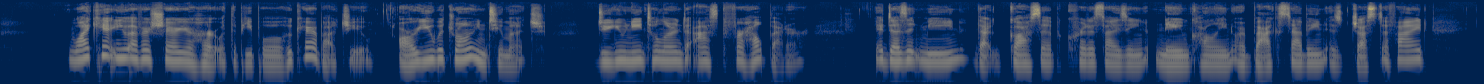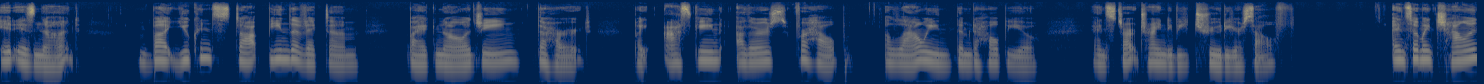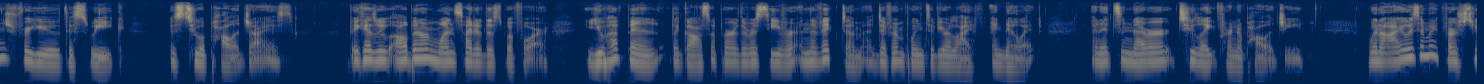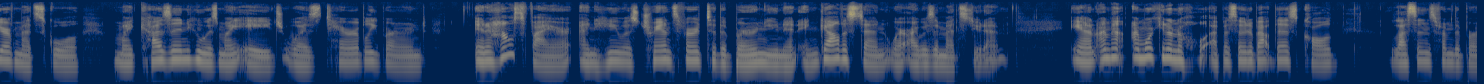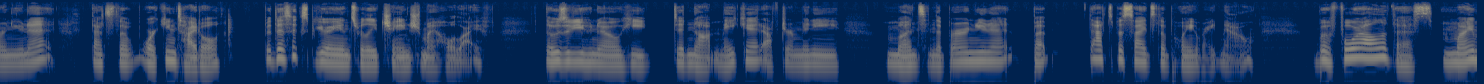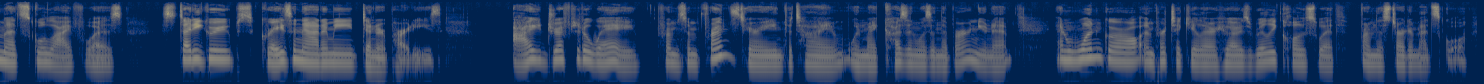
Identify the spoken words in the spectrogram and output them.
why can't you ever share your hurt with the people who care about you? Are you withdrawing too much? Do you need to learn to ask for help better? It doesn't mean that gossip, criticizing, name calling, or backstabbing is justified. It is not. But you can stop being the victim by acknowledging the hurt, by asking others for help, allowing them to help you, and start trying to be true to yourself. And so, my challenge for you this week is to apologize because we've all been on one side of this before. You have been the gossiper, the receiver, and the victim at different points of your life. I know it. And it's never too late for an apology. When I was in my first year of med school, my cousin, who was my age, was terribly burned in a house fire and he was transferred to the burn unit in Galveston where I was a med student. And I'm I'm working on a whole episode about this called Lessons from the Burn Unit. That's the working title. But this experience really changed my whole life. Those of you who know he did not make it after many months in the burn unit, but that's besides the point right now. Before all of this, my med school life was study groups, Grey's Anatomy, dinner parties. I drifted away from some friends during the time when my cousin was in the burn unit, and one girl in particular who I was really close with from the start of med school.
